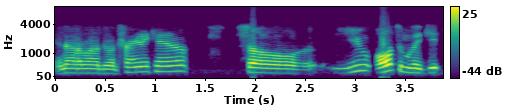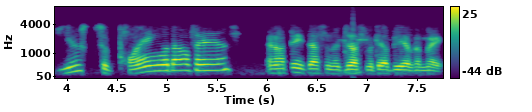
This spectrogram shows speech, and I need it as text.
They're not around during training camp. So you ultimately get used to playing without fans, and I think that's an adjustment they'll be able to make.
